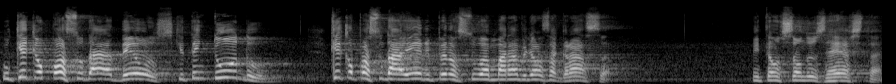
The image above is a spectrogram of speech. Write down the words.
O que, que eu posso dar a Deus que tem tudo? O que, que eu posso dar a Ele pela Sua maravilhosa graça? Então só nos resta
